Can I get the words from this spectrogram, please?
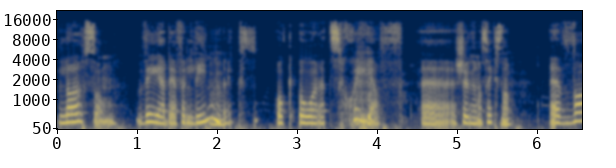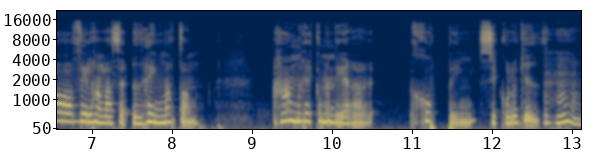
Larsson, VD för Lindex och årets chef eh, 2016. Eh, vad vill han läsa i hängmattan? Han rekommenderar shoppingpsykologi. Mhm.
